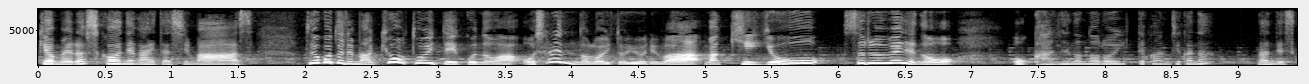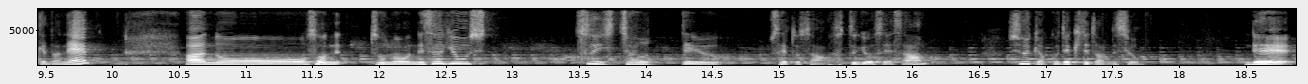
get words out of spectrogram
今日もよろしくお願いいたします。ということで、まあ、今日解いていくのはおしゃれの呪いというよりは、まあ、起業する上でのお金の呪いって感じかな？なんですけどね。あのー、そうね、その値下げをしついしちゃうっていう生徒さん卒業生さん集客できてたんですよ。で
